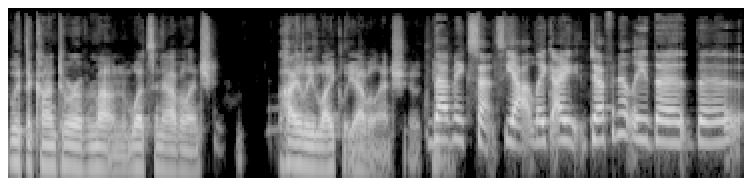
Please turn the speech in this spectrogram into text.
with the contour of a mountain what's an avalanche, highly likely avalanche that know? makes sense. Yeah, like I definitely the the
